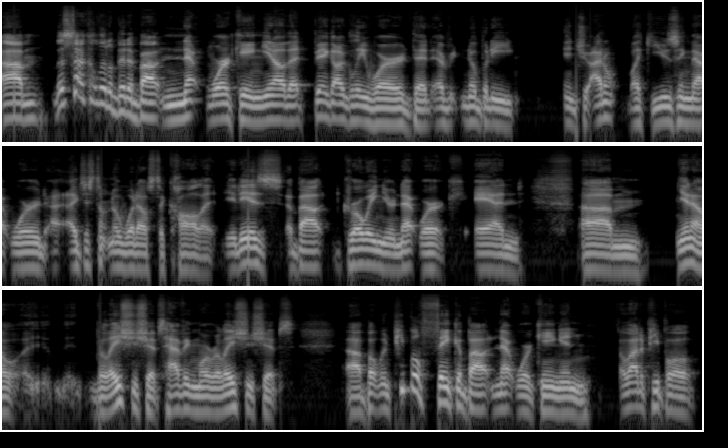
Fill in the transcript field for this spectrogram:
um, let's talk a little bit about networking. You know that big ugly word that every nobody enjoy. I don't like using that word. I, I just don't know what else to call it. It is about growing your network and, um, you know, relationships, having more relationships. Uh, but when people think about networking, and a lot of people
